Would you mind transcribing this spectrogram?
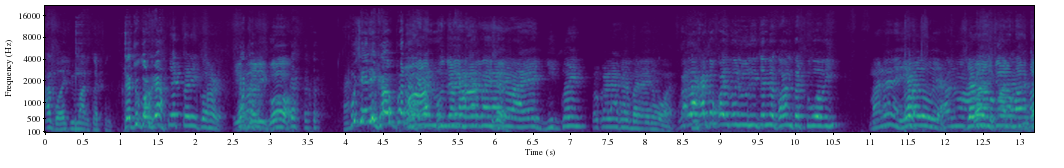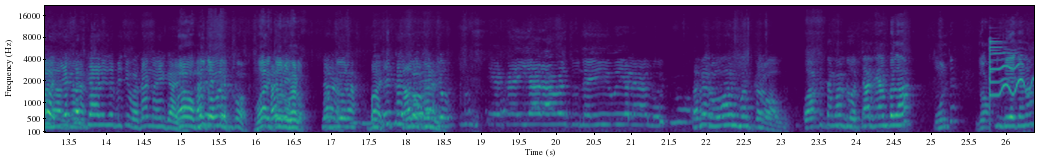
આ ગોય કટું કે? એક કરી. એક કરી ગો. કલાકાર બનાવ્યો, આ એ ગીત ગાઈને તો કલાકાર બનાવ્યો હોય. કલાકાર તો કોઈ બોલ્યું નહીં તમે ગાન કટતું આવી મને ને એક જ ગાડી છે બીજી વધારે નહીં ગાડી. હું તો માર કરું હેડો. બસ ચાલુ કરજો એ કઈ યાર આવડતું નહીં, આ તમે રોવાનું બંધ કરો આવું. કોક તમારા દોસ્તાર ધ્યાન પેલા ઊંટ? જોકી બે જણા?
